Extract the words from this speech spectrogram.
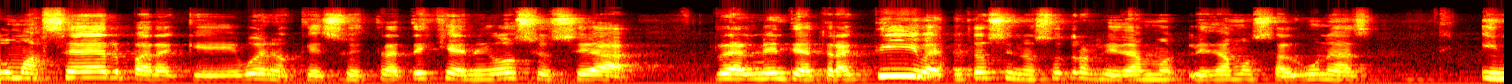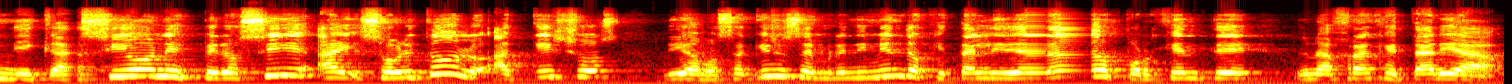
cómo hacer para que, bueno, que su estrategia de negocio sea realmente atractiva. Entonces nosotros les damos, les damos algunas indicaciones, pero sí hay, sobre todo aquellos, digamos, aquellos emprendimientos que están liderados por gente de una franja etaria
